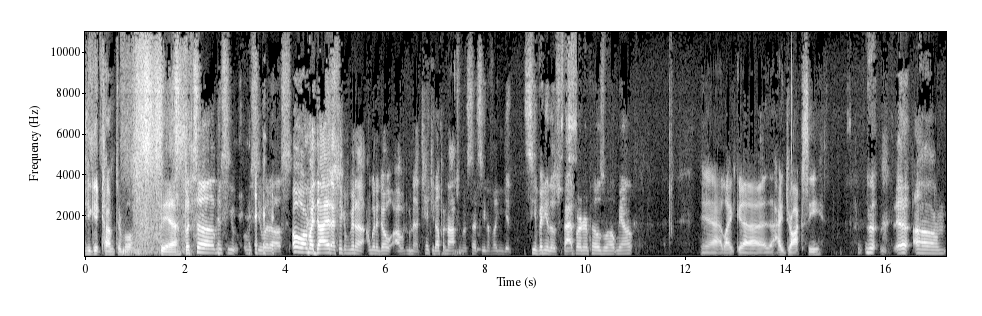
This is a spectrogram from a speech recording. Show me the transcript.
you get comfortable. Yeah, but uh, let me see. Let me see what else. Oh, on my diet, I think I'm gonna I'm gonna go. I'm gonna take it up a notch. I'm gonna start seeing if I can get see if any of those fat burner pills will help me out. Yeah, like uh, the hydroxy. Uh, um,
